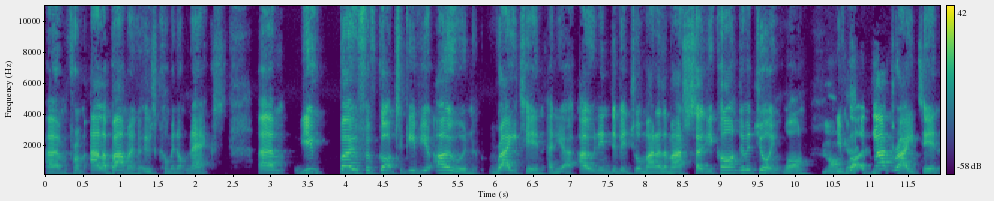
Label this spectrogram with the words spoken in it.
um, from Alabama, who's coming up next, um, you both have got to give your own rating and your own individual man of the match. So you can't do a joint one. Okay. You've got a dad rating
